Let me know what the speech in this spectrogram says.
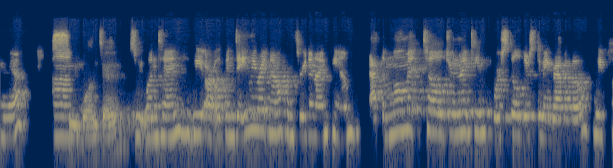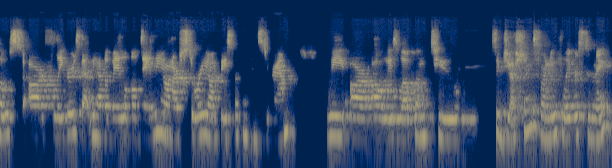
area. Um, Suite 110. Suite 110. We are open daily right now from 3 to 9 p.m. At the moment, till June 19th, we're still just doing grab and go. We post our flavors that we have available daily on our story on Facebook and Instagram. We are always welcome to suggestions for new flavors to make.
